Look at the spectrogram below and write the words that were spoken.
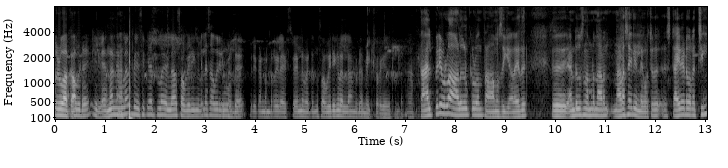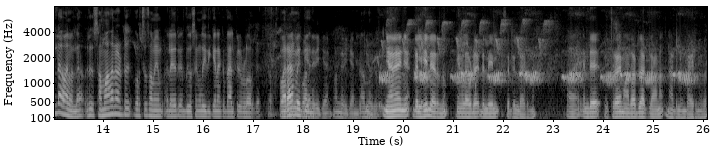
ഒഴിവാക്കാം. ഇവിടെ ഇല്ല. എന്നാൽ നിങ്ങൾ ബേസിക് ആയിട്ടുള്ള എല്ലാ സൗകര്യങ്ങളും എല്ലാ സൗകര്യങ്ങളും ഉണ്ട്. ഒരു കണ്ടംപററി ലൈഫ് സ്റ്റൈലിന് പറ്റുന്ന സൗകര്യങ്ങളെല്ലാം ഇവിടെ മേക്ക് ഷുവർ ചെയ്തിട്ടുണ്ട്. താല്പര്യമുള്ള ആളുകൾക്ക് ഇവിടെ വന്ന് താമസിക്കാം. അതായത് രണ്ട് ദിവസം നമ്മുടെ നാടൻ നടശൈലിയില്ല കുറച്ച് സ്റ്റൈലായിട്ട് പറഞ്ഞാൽ ചില്ലാവാനല്ല ഒരു സമാധാനമായിട്ട് കുറച്ച് സമയം അല്ലെങ്കിൽ ഒരു ദിവസങ്ങൾ ഇരിക്കാനൊക്കെ താല്പര്യമുള്ളവർക്ക് വരാൻ പറ്റി വന്നിരിക്കാൻ വന്നിരിക്കാൻ പറ്റിയ ഒരു ഞാൻ ഞാൻ ഡൽഹിയിലായിരുന്നു. ഞങ്ങളവിടെ ഡൽഹിയിൽ സെറ്റിൽഡായിരുന്നു എന്റെ വൃത്തരായ മാതാപിതാക്കളാണ് നാട്ടിലുണ്ടായിരുന്നത്.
